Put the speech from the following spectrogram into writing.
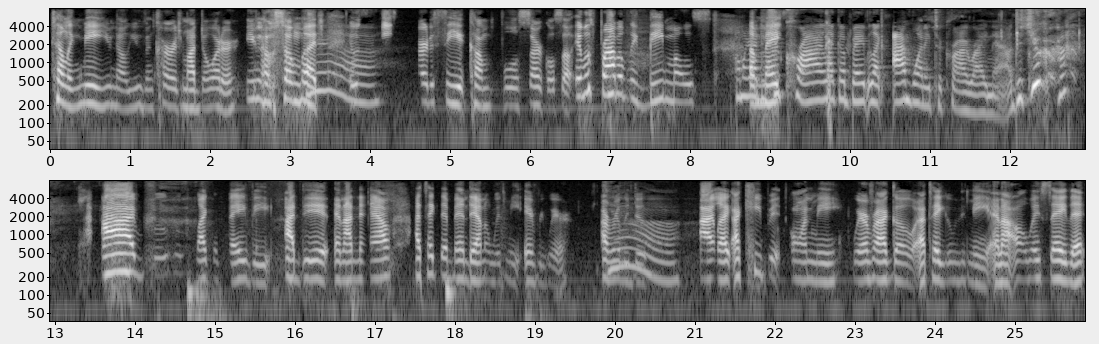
telling me, you know, you've encouraged my daughter, you know, so much. It was Yeah. amazing for her to see it come full circle. So it was probably the most Oh my god! Did you cry like a baby? Like I'm wanting to cry right now. Did you cry? I booed like a baby. I did, and I now I take that bandana with me everywhere. I really do. I like I keep it on me wherever I go. I take it with me, and I always say that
